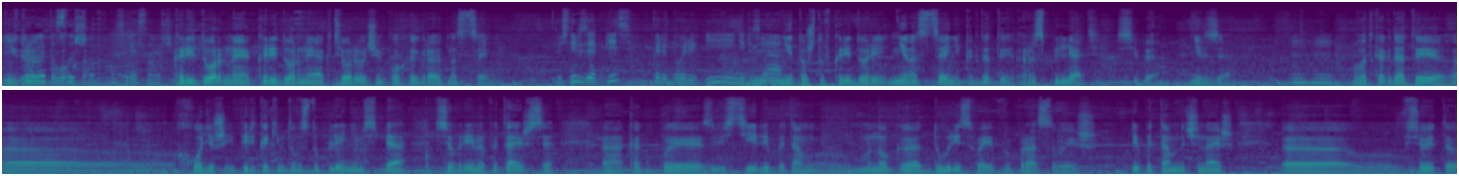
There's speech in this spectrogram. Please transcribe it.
и Впервые играют это плохо. слышу. Интересно очень. Коридорные, коридорные актеры очень плохо играют на сцене. То есть нельзя петь в коридоре и Не, нельзя... не то, что в коридоре, не на сцене, когда ты распылять себя нельзя. Вот когда ты э, ходишь и перед каким-то выступлением себя все время пытаешься э, как бы завести, либо там много дури своей выбрасываешь, либо там начинаешь все это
